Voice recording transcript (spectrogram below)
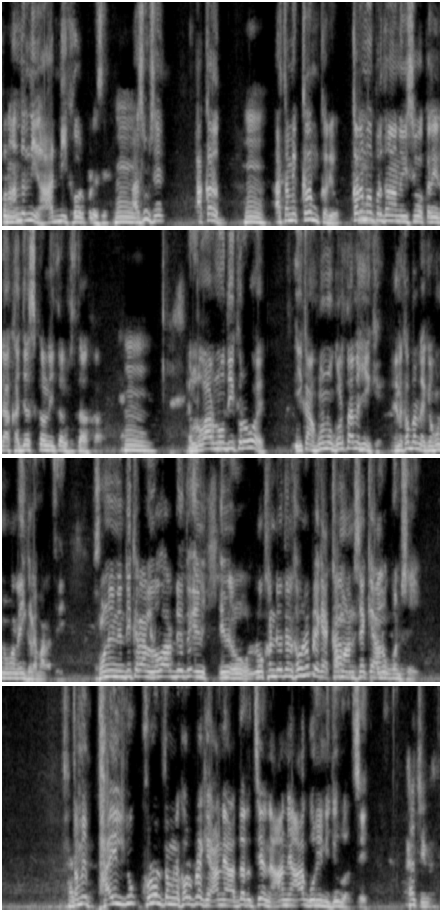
પણ અંદરની હાડની ખબર પડે છે. આ શું છે? આ કરત આ તમે કર્મ કર્યો. કર્મ પ્રધાન વિશ્વ કરી રાખા જસ કરણી તરફ રાખા હમ. લોહારનો દીકરો હોય એ કાંઈ હોનું ઘડતા નહીં કે? એને ખબર ને કે હોનું માં નહીં ઘડે મારાથી. હોની દીકરાને લોહાર દો તો એને લોખંડ દો તો એને ખબર ન પડે કે કમાન છે કે આ લોખંડ છે. તમે ફાઇલ જો ખોલો ને તમને ખબર પડે કે આને આ દર્દ છે ને આને આ ગોરીની જરૂરત છે. સાચી વાત.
